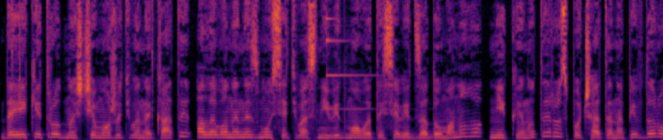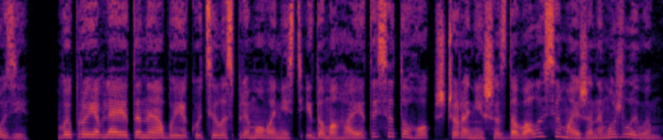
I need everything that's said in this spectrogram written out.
Деякі труднощі можуть виникати, але вони не змусять вас ні відмовитися від задуманого, ні кинути розпочати на півдорозі. Ви проявляєте неабияку цілеспрямованість і домагаєтеся того, що раніше здавалося майже неможливим.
